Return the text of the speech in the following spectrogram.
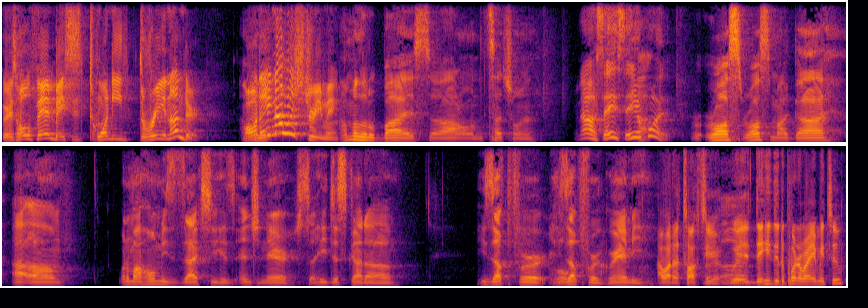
or his whole fan base is 23 and under. All they know is streaming. I'm a little biased, so I don't want to touch on No, say say your point. R- Ross. Ross is my guy. I, um, one of my homies is actually his engineer, so he just got a. He's up for he's up for a Grammy. I want to talk to you. Uh, Wait, Did he do the Port of Miami two?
